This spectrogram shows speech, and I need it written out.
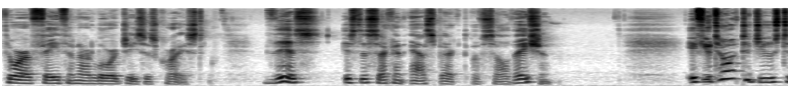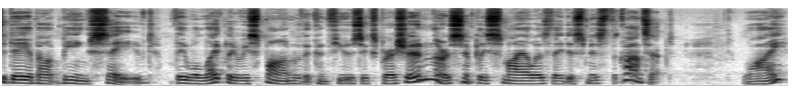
through our faith in our Lord Jesus Christ. This is the second aspect of salvation. If you talk to Jews today about being saved, they will likely respond with a confused expression or simply smile as they dismiss the concept. Why?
